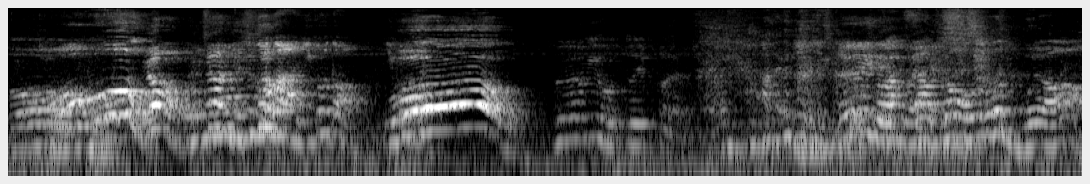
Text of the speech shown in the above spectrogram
오. 야, 괜찮은데? 이거다 이거다. 오. 도영이 옷도 이뻐요. 너희 야, 너옷 뭐야?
